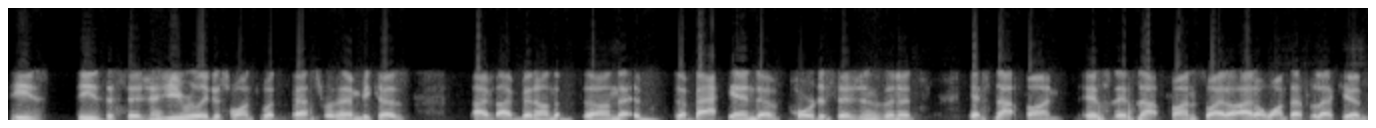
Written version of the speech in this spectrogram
these, these decisions, you really just want what's best for them because I've, I've been on the on the, the back end of poor decisions, and it's it's not fun. It's it's not fun. So I don't I don't want that for that kid.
